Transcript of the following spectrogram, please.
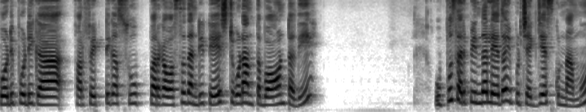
పొడి పొడిగా పర్ఫెక్ట్గా సూపర్గా వస్తుందండి. టేస్ట్ కూడా అంత బాగుంటుంది. ఉప్పు సరిపోయిందో లేదో ఇప్పుడు చెక్ చేసుకున్నాము.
